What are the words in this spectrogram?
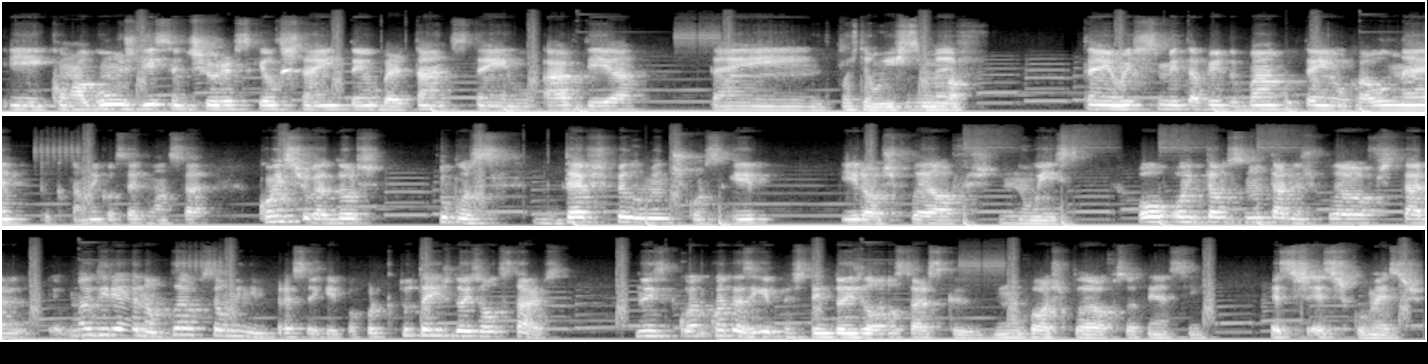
e com alguns decent shooters que eles têm, tem o Bertans, tem o Avdia, tem. Depois tem o Ish Smith. Tem o Ish Smith a vir do banco, tem o Raul Neto, que também consegue lançar. Com esses jogadores, tu deves pelo menos conseguir ir aos playoffs no East. Ou, ou então, se não estar nos playoffs, estar. Mas eu diria não, playoffs é o mínimo para essa equipa, porque tu tens dois All-Stars. Quantas equipas têm dois All-Stars que não vão aos playoffs ou têm assim? Esses, esses começos.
